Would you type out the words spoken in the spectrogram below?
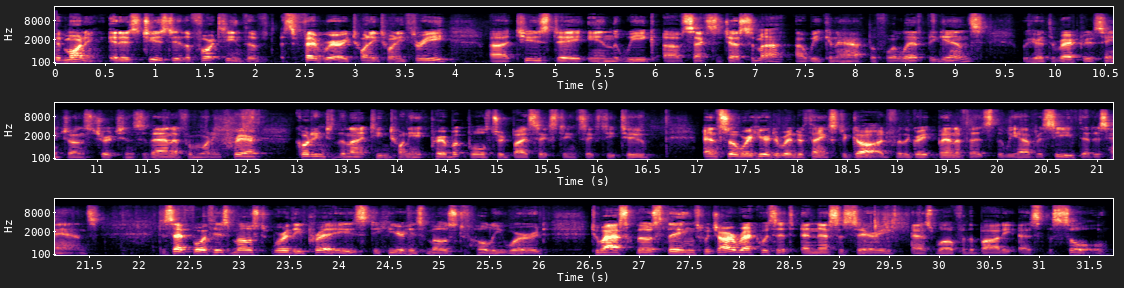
Good morning. It is Tuesday, the 14th of February, 2023, uh, Tuesday in the week of Sexagesima, a week and a half before Lent begins. We're here at the Rectory of St. John's Church in Savannah for morning prayer, according to the 1928 prayer book, bolstered by 1662. And so we're here to render thanks to God for the great benefits that we have received at His hands, to set forth His most worthy praise, to hear His most holy word to ask those things which are requisite and necessary, as well for the body as the soul.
